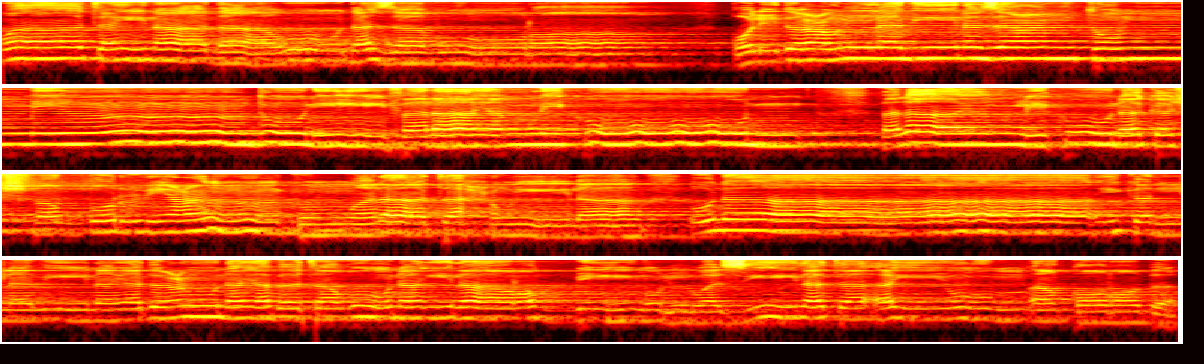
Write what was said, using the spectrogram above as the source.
وآتينا داود زبورا. قل ادعوا الذين زعمتم من دونه فلا يملكون فلا يملكون كشف الضر عنكم ولا تحويلا. أولئك الذين يدعون يبتغون إلى ربهم الوسيلة أيهم أقرب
